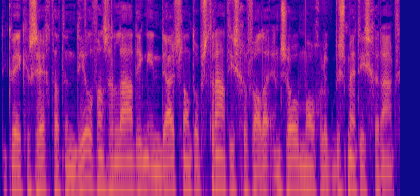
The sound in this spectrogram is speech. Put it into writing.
De kweker zegt dat een deel van zijn lading in Duitsland op straat is gevallen en zo mogelijk besmet is geraakt.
